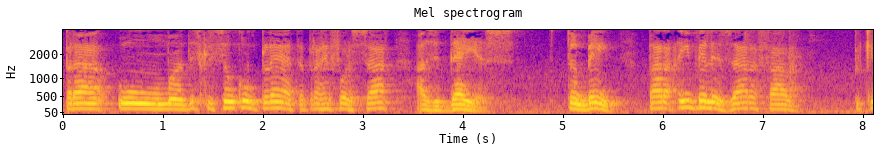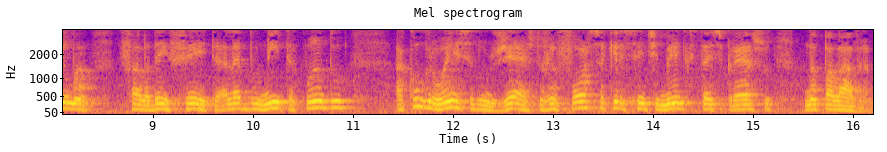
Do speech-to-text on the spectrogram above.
para uma descrição completa, para reforçar as ideias, também para embelezar a fala, porque uma fala bem feita, ela é bonita quando a congruência de um gesto reforça aquele sentimento que está expresso na palavra.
